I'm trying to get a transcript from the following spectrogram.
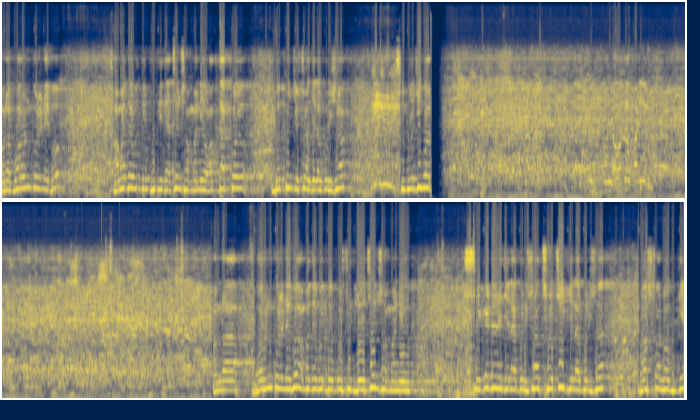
আমরা বরণ করে নেব। আমাদের মধ্যে উপস্থিত আছেন সম্মানীয় অধ্যক্ষ, দক্ষিণ চব্বিশ জেলা পরিষদ, শ্রী আমরা বরণ করে নেব। আমাদের মধ্যে উপস্থিত রয়েছেন সম্মানীয় সেক্রেটারি জেলা পরিষদ, সচিব জেলা পরিষদ, ভাস্কর বাবুকে।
